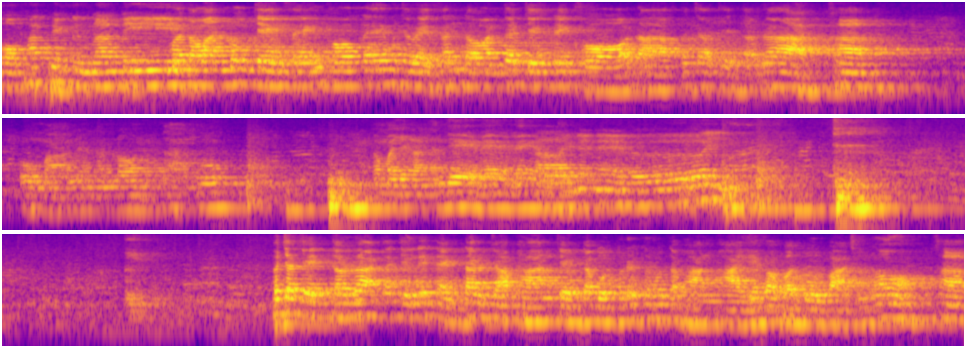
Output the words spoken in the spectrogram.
ขอพักเพียงหนึ่งราตรีเมื่อตะวันลงแจงแสงทองแล้วพระเจ้าเวสสันดรก็จึงได้ขอลาพระเจ้าเจตราชครับโอมาเนี่ยมันร้อนตาทุกข์ทำไมอย่างนั้นท่านแย่แน่แน่ตาเลยยแน่ๆเลย ระเจ้าเจตราชก็จึงได้แต่งตั้งจาพานเจตบุตรพระรุตพานภายให้เข้าประตูป่าชั้นนอกครับ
